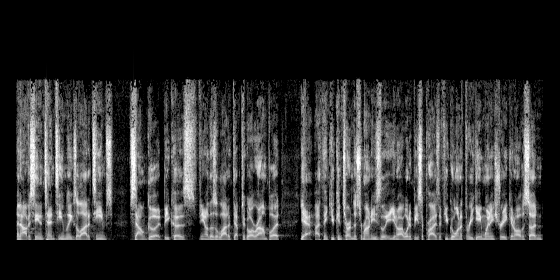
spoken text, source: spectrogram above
And obviously, in 10 team leagues, a lot of teams sound good because you know there's a lot of depth to go around. But yeah, I think you can turn this around easily. You know, I wouldn't be surprised if you go on a three game winning streak and all of a sudden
